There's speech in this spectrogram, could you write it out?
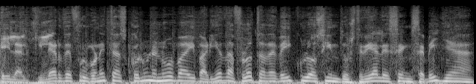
El alquiler de furgonetas con una nueva y variada flota de vehículos industriales en Sevilla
